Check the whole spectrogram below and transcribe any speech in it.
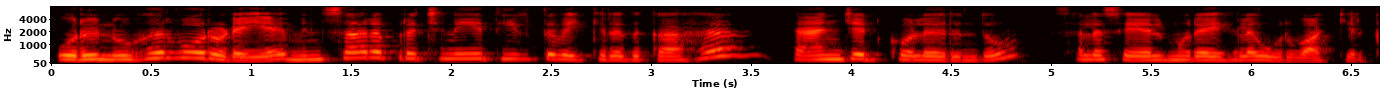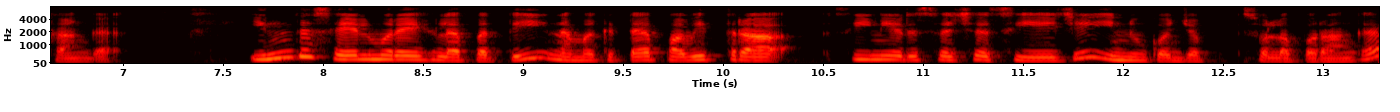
ஒரு நுகர்வோருடைய மின்சார பிரச்சனையை தீர்த்து வைக்கிறதுக்காக டான்ஜெட்கோல இருந்தும் சில செயல்முறைகளை உருவாக்கியிருக்காங்க. இந்த செயல்முறைகளை பத்தி நம்ம கிட்ட பவித்ரா சீனியர் ரிசர்ச்சர் சிஏஜி இன்னும் கொஞ்சம் சொல்ல போறாங்க.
